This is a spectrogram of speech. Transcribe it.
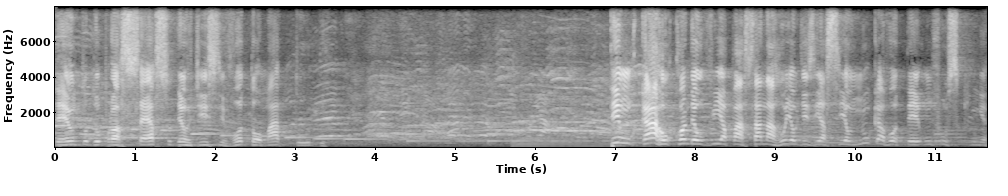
Dentro do processo, Deus disse: Vou tomar tudo. Tem um carro, quando eu via passar na rua, eu dizia assim: Eu nunca vou ter um Fusquinha.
